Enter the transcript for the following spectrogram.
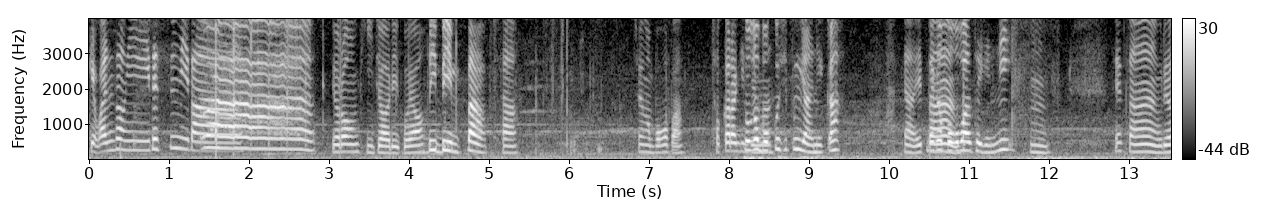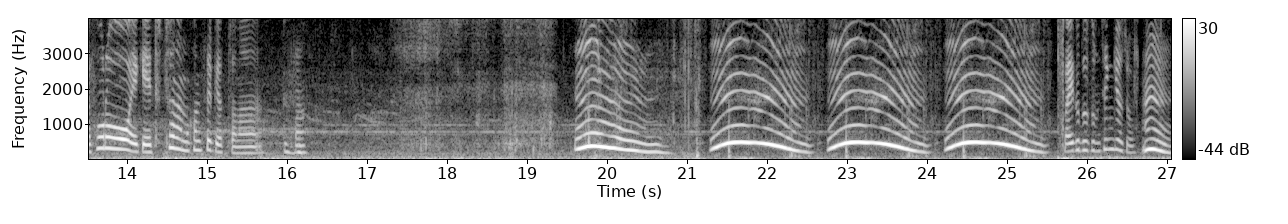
이렇게 완성이 됐습니다. 와. 이런 비주얼이고요. 비빔밥. 자 조용아 먹어봐. 젓가락이지만 너가 먹고 싶은 게 아닐까? 야 일단 내가 먹어봐도 되겠니? 음. 일단 우리가 서로에게 추천하는 컨셉이었잖아. 자. 음. 음. 음. 음. 마이크도 좀 챙겨줘. 음.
